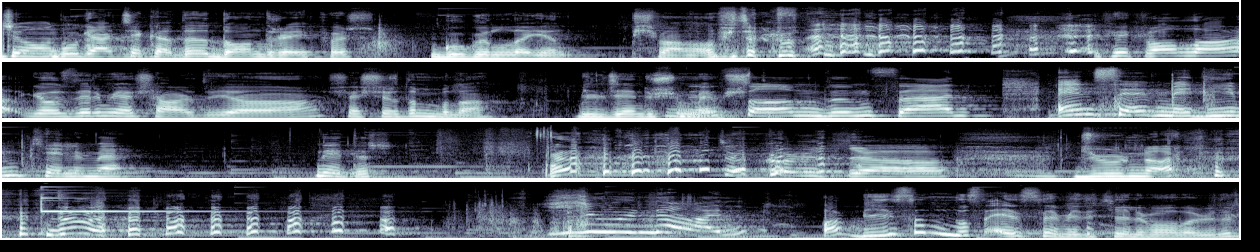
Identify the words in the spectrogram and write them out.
John. Bu gerçek adı Don Draper. Google'layın. Pişman olmayacaksın. İpek valla gözlerim yaşardı ya. Şaşırdım buna. Bileceğini ne düşünmemiştim. sandın sen? En sevmediğim kelime nedir? Çok komik ya. Jurnal. Jurnal. Abi bir insanın nasıl en sevmediği kelime olabilir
